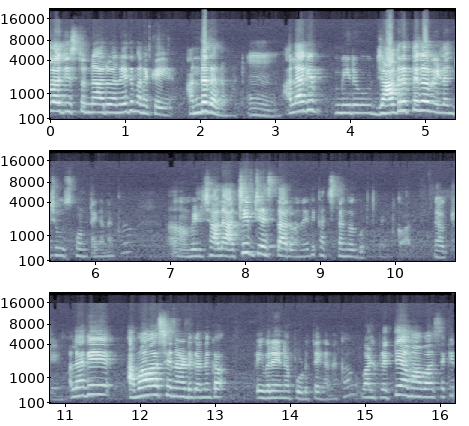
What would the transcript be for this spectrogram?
ఆలోచిస్తున్నారు అనేది మనకి అందదన్నమాట. ఉమ్. అలాగే మీరు జాగ్రత్తగా వీళ్ళని చూసుకుంటే కనుక వీళ్ళు చాలా అచీవ్ చేస్తారు అనేది ఖచ్చితంగా గుర్తుపెట్టుకోవాలి. ఓకే. అలాగే అమావాస్య నాడు గనక ఎవరైనా పుడితే గనక వాళ్ళు ప్రతి అమావాస్యకి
